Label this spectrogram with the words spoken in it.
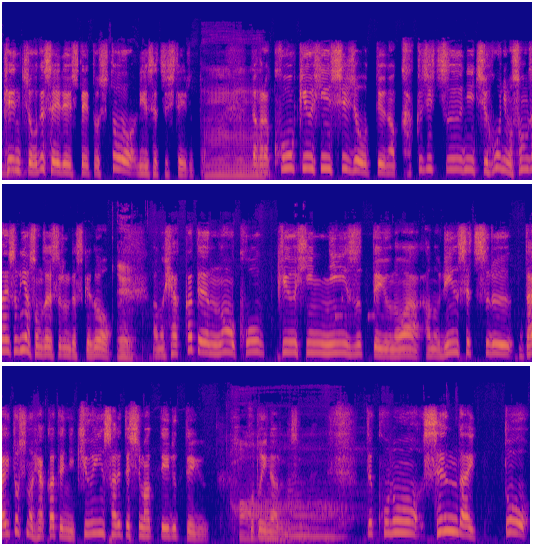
県庁で政令指定都市と隣接しているとう。んだから、高級品市場っていうのは確実に地方にも存在するには存在するんですけど、えあの、百貨店の高級品ニーズっていうのは、あの、隣接する大都市の百貨店に吸引されてしまっているっていう。え。ことになるんですよねで、この仙台と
